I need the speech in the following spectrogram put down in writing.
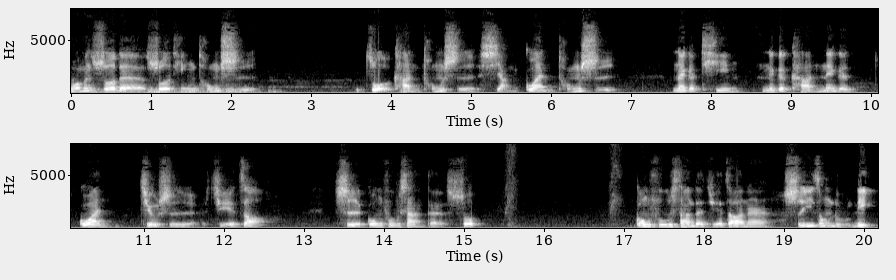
我们说的说听同时，坐看同时，想观同时。那个听，那个看，那个观，就是绝招，是功夫上的说。功夫上的绝招呢，是一种努力，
